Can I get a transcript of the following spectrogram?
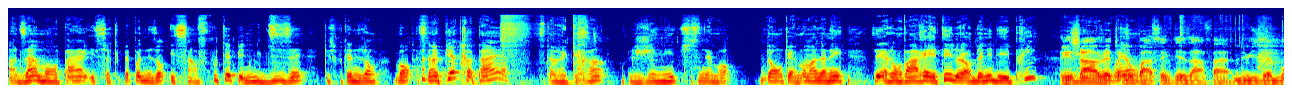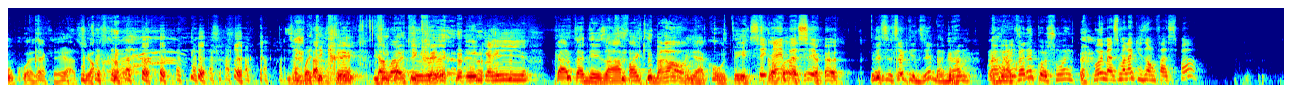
en disant Mon père, il s'occupait pas de nous autres, il s'en foutait, puis il nous disait qu'il se foutait de nous autres. Bon, c'est un piètre père, c'est un grand génie du cinéma. Donc, à un moment donné, on va arrêter de leur donner des prix. Richard, j'ai toujours pensé que tes enfants nuisaient beaucoup à la création. Ils n'ont pas été créés. Ils n'ont pas été créés. écrire? Quand t'as des enfants qui braillent à côté. C'est impossible. Oui, c'est ça qu'il disait, Bergman. Il n'en oui. prenait pas soin. Oui, mais à ce moment-là, qu'ils n'en fassent pas.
